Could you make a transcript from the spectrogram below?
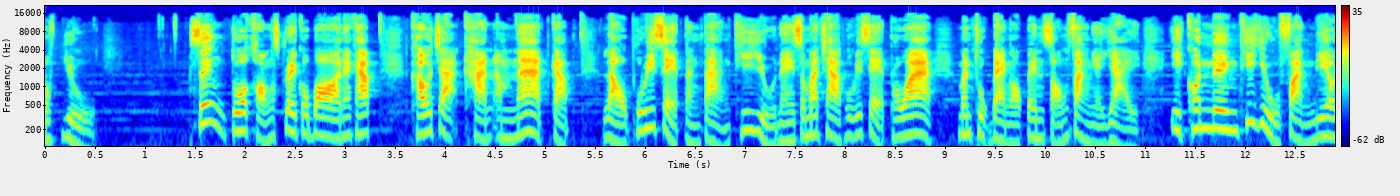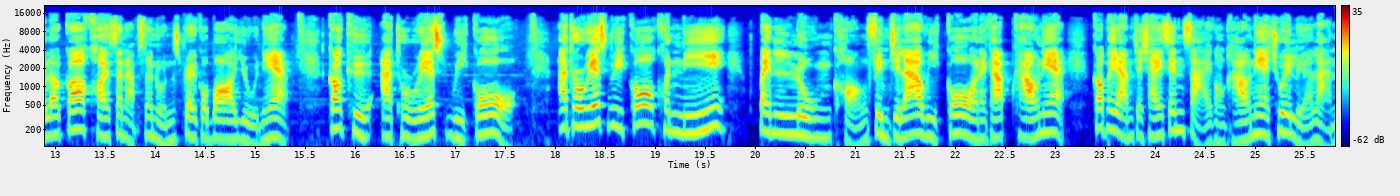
ลฟ์อยู่ ซึ่งตัวของสเตรโกบอลนะครับเขาจะคานอำนาจกับเหล่าผู้วิเศษต่างๆ ที่อยู่ในสมัชชาผู้วิเศษ เพราะว่ามันถูกแบ่งออกเป็น 2 ฝั่งใหญ่ ๆ อีกคนหนึ่งที่อยู่ฝั่งเดียวแล้วก็คอยสนับสนุนสเตรโกบอลอยู่เนี่ย ก็คืออาร์โทเรสวีโกอาร์โทเรสวีโกคนนี้ เป็นลุงของฟินจิล่าวีโก้นะครับเขาเนี่ยก็พยายามจะใช้เส้นสายของเขาเนี่ยช่วยเหลือหลาน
